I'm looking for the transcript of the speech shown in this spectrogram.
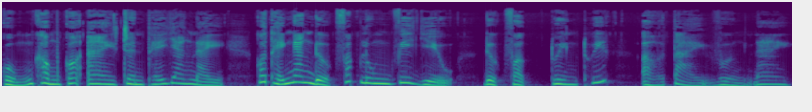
Cũng không có ai trên thế gian này có thể ngăn được Pháp Luân vi diệu được Phật tuyên thuyết ở tại vườn Nai.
